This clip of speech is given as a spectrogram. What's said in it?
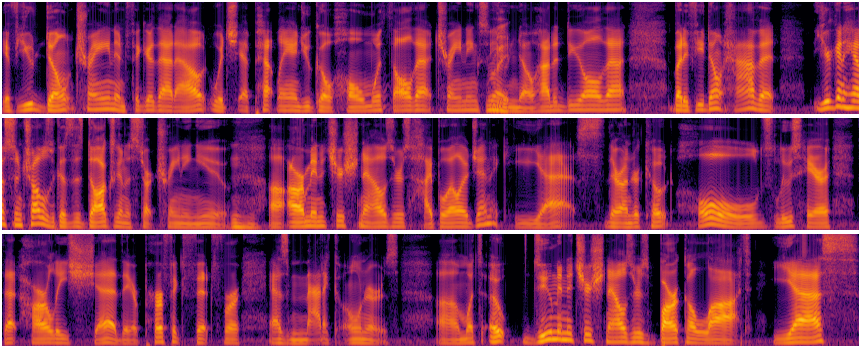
if you don't train and figure that out, which at Petland you go home with all that training, so you know how to do all that, but if you don't have it. You're going to have some troubles because this dog's going to start training you. Uh, are miniature schnauzers hypoallergenic? Yes. Their undercoat holds loose hair that hardly shed. They are perfect fit for asthmatic owners. Um, what's oh? Do miniature schnauzers bark a lot? Yes.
